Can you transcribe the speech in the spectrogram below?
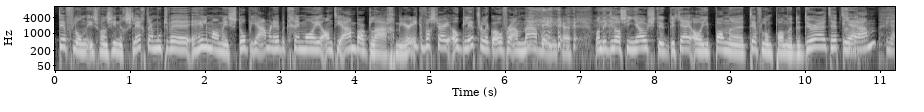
Teflon is waanzinnig slecht, daar moeten we helemaal mee stoppen. Ja, maar dan heb ik geen mooie anti-aanbaklaag meer. Ik was daar ook letterlijk over aan het nadenken. Want ik las in jouw stuk dat jij al je pannen, Teflonpannen de deur uit hebt gedaan. Ja,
